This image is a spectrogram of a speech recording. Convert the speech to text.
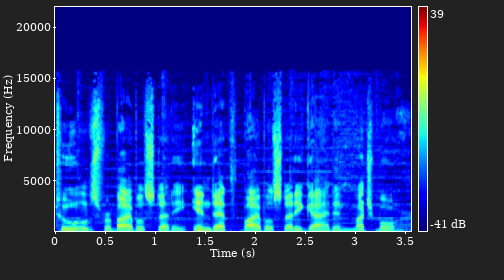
tools for Bible study, in depth Bible study guide, and much more.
